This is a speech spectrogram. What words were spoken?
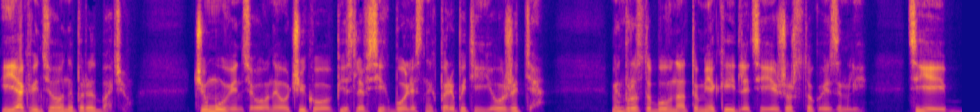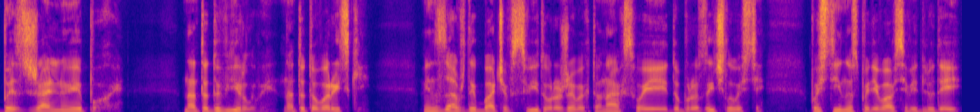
І як він цього не передбачив? Чому він цього не очікував після всіх болісних перипетій його життя? Він просто був надто м'який для цієї жорстокої землі, цієї безжальної епохи, надто довірливий, надто товариський. Він завжди бачив світ у рожевих тонах своєї доброзичливості, постійно сподівався від людей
